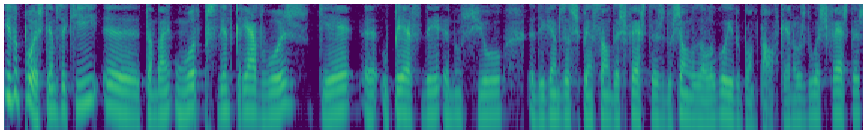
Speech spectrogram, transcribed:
E depois temos aqui uh, também um outro precedente criado hoje, que é uh, o PSD anunciou, uh, digamos, a suspensão das festas do Chão da Lagoa e do Pontal, que eram as duas festas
